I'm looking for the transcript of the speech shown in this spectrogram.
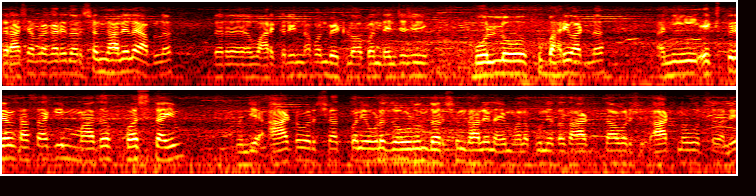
तर अशा प्रकारे दर्शन झालेलं आहे आपलं. तर वारकरींना पण भेटलो आपण. त्यांच्याशी बोललो खूप भारी वाटलं. आणि एक्सपिरियन्स असा की माझं फर्स्ट टाईम म्हणजे आठ वर्षात पण एवढं जवळून दर्शन झाले नाही. मला पुण्यात आता आठ दहा वर्ष आठ नऊ वर्ष झाले.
